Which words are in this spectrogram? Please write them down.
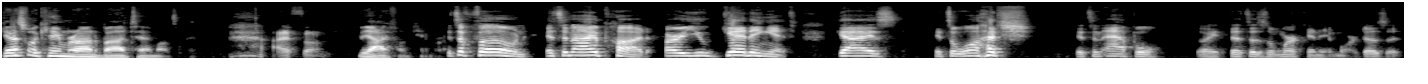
Guess what came around about ten months later? iPhone. The iPhone came around. It's a phone. It's an iPod. Are you getting it, guys? It's a watch. It's an Apple. Like that doesn't work anymore, does it?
